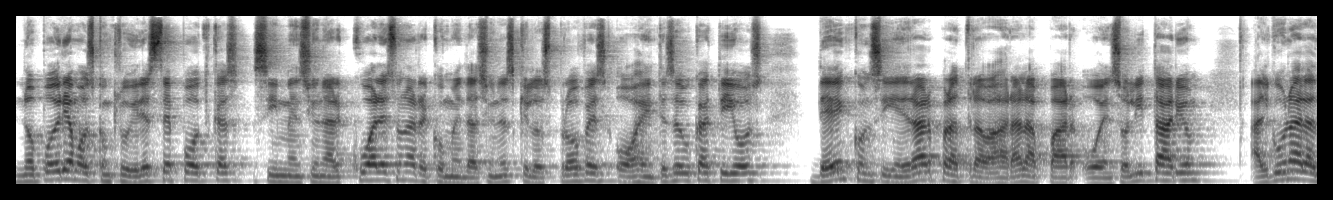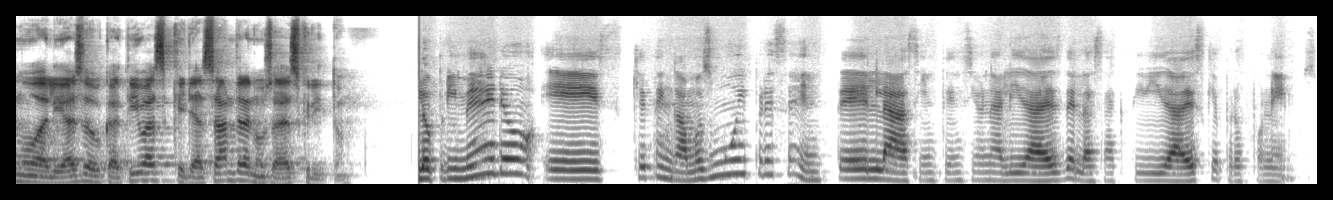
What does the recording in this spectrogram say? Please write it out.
No podríamos concluir este podcast sin mencionar cuáles son las recomendaciones que los profes o agentes educativos deben considerar para trabajar a la par o en solitario alguna de las modalidades educativas que ya Sandra nos ha descrito. Lo primero es que tengamos muy presente las intencionalidades de las actividades que proponemos.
